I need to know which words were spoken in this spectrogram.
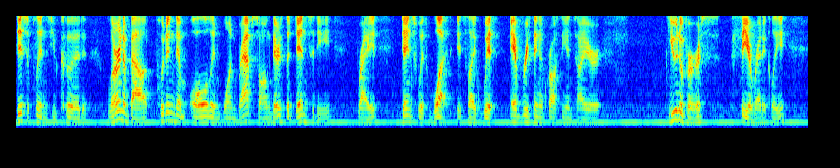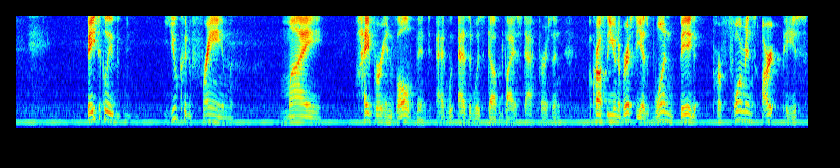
disciplines you could learn about putting them all in one rap song. There's the density right? Dense with what? It's like with everything across the entire universe theoretically. Basically you could frame my hyper involvement as it was dubbed by a staff person across the university as one big performance art piece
